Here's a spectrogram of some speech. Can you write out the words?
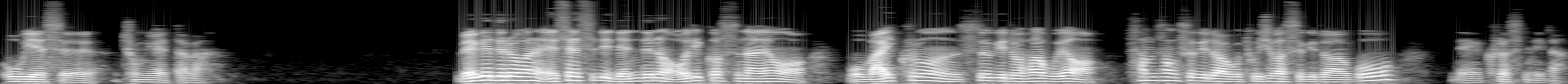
OBS 종료했다가. 맥에 들어가는 SSD 낸드는 어디 거 쓰나요? 뭐 마이크론 쓰기도 하고요. 삼성 쓰기도 하고 도시바 쓰기도 하고 네, 그렇습니다.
